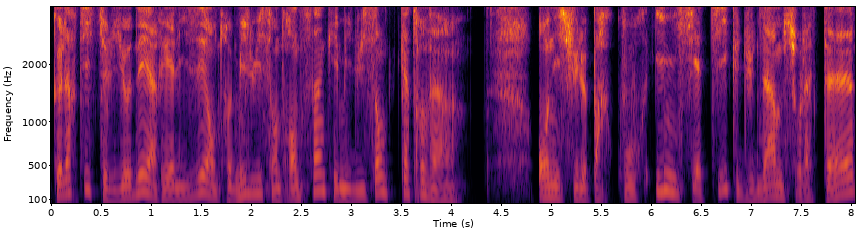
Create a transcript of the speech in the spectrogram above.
que l'artiste lyonnais a réalisés entre 1835 et 1881. On y suit le parcours initiatique d'une âme sur la terre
